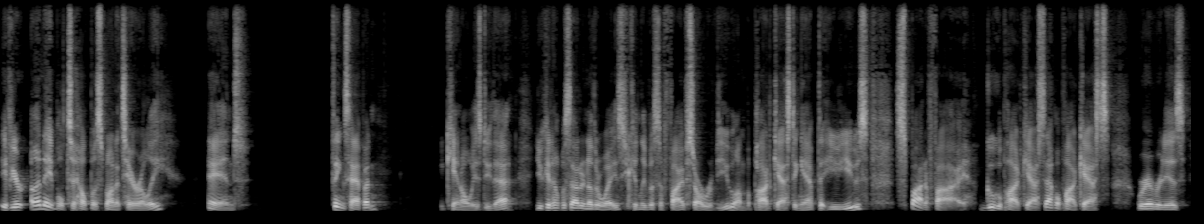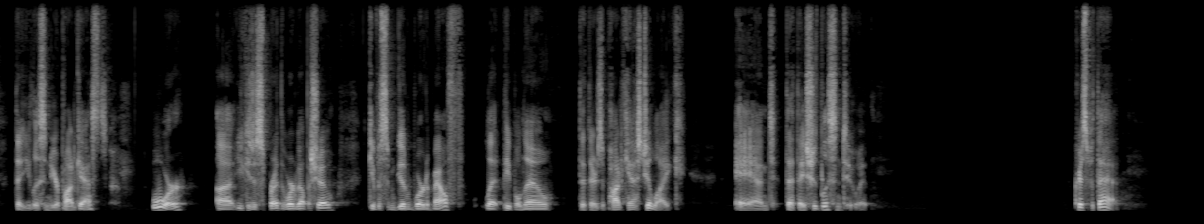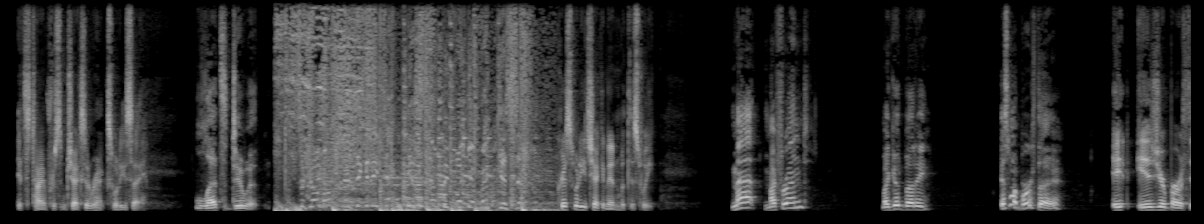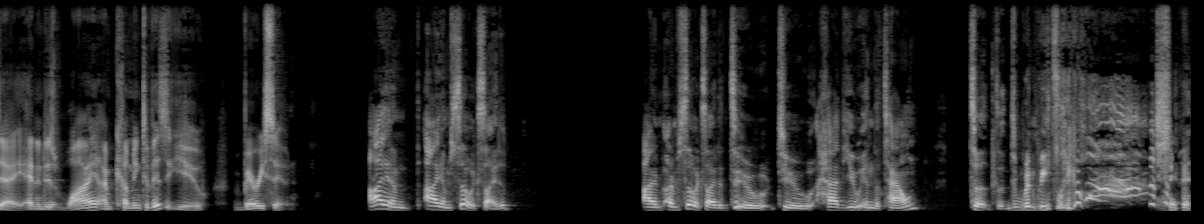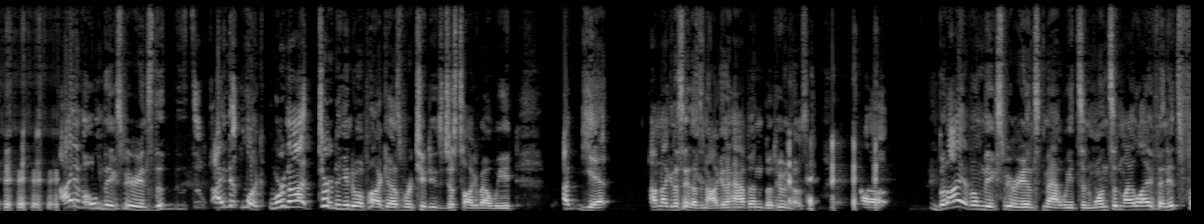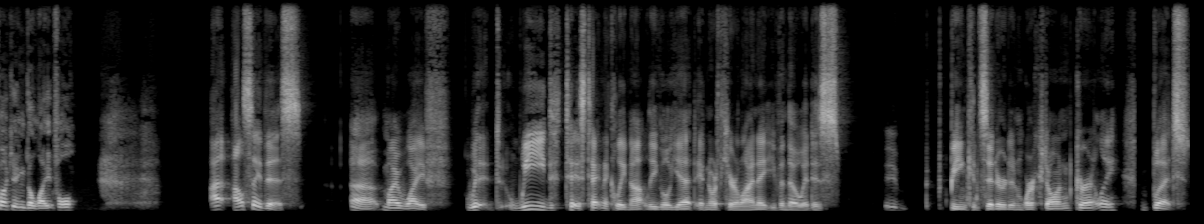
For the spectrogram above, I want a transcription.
If you're unable to help us monetarily and things happen, you can't always do that. You can help us out in other ways. You can leave us a five star review on the podcasting app that you use Spotify, Google Podcasts, Apple Podcasts, wherever it is that you listen to your podcasts. Or uh, you can just spread the word about the show, give us some good word of mouth, let people know that there's a podcast you like and that they should listen to it. Chris, with that, it's time for some checks and recs. What do you say? Let's do it. Chris, what are you checking in with this week? Matt, my friend, my good buddy, it's my birthday. It is your birthday, and it is why I'm coming to visit you very soon. I am I am so excited. I'm I'm so excited to to have you in the town to, to, to when weed's legal. I have only experienced the. I look. We're not turning into a podcast where two dudes just talk about weed uh, yet. I'm not going to say that's not going to happen, but who knows? uh, but I have only experienced Matt Weedson once in my life, and it's fucking delightful. I, will say this: uh, my wife, weed is technically not legal yet in North Carolina, even though it is being considered and worked on currently. But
